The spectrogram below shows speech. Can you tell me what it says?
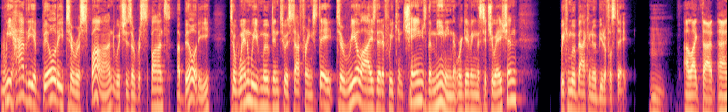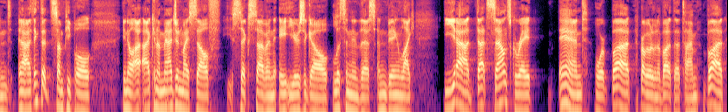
we have the ability to respond, which is a response ability to when we've moved into a suffering state to realize that if we can change the meaning that we're giving the situation, we can move back into a beautiful state. Mm, I like that. And I think that some people, you know, I, I, can imagine myself six, seven, eight years ago listening to this and being like, yeah, that sounds great. And, or, but, probably would have been a but at that time, but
